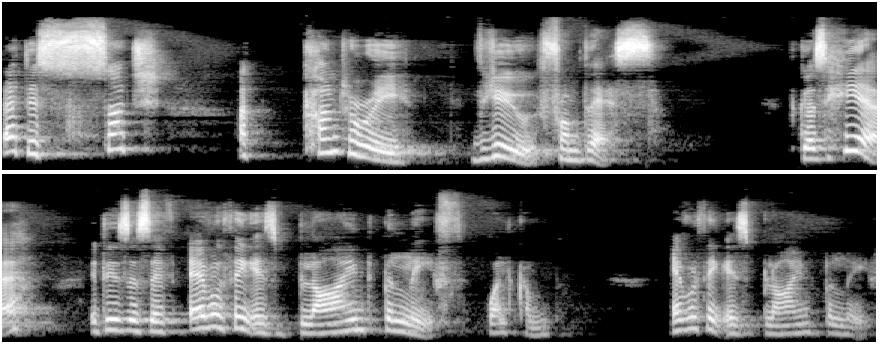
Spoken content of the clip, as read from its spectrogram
That is such a contrary view from this. Because here, it is as if everything is blind belief. Welcome. Everything is blind belief.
